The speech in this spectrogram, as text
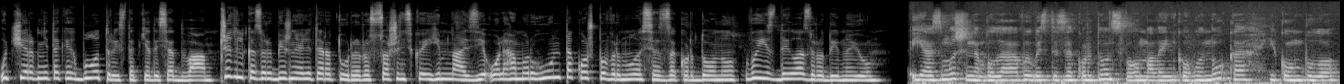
У червні таких було 352. Вчителька зарубіжної літератури Ростошинської гімназії Ольга Моргун також повернулася з-за кордону. Виїздила з родиною. Я змушена була вивезти за кордон свого маленького онука, якому було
